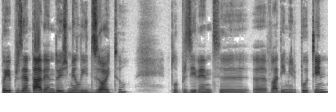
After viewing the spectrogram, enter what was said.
foi apresentado em 2018 pelo presidente uh, Vladimir Putin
